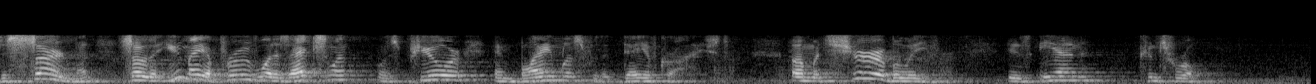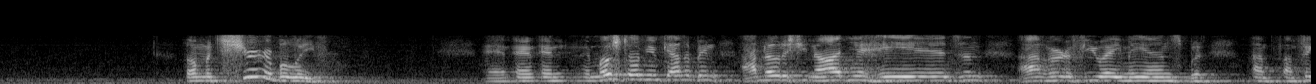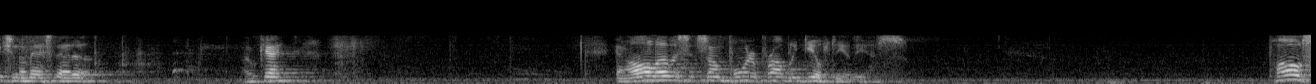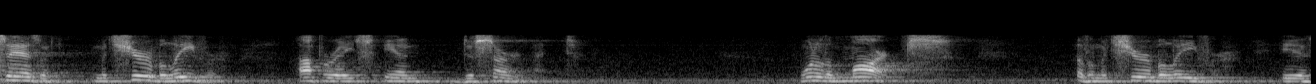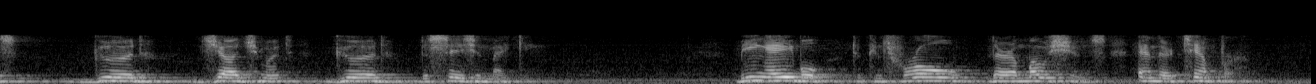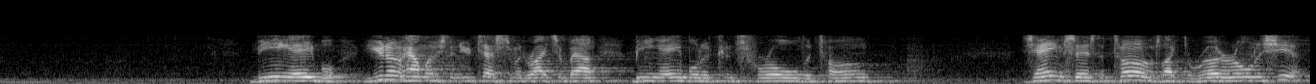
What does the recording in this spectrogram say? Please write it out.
Discernment, so that you may approve what is excellent, what is pure, and blameless for the day of Christ. A mature believer is in control a mature believer. And, and, and, and most of you have kind of been, I've noticed you nodding your heads, and I've heard a few amens, but I'm, I'm fixing to mess that up. Okay? And all of us at some point are probably guilty of this. Paul says a mature believer operates in discernment one of the marks of a mature believer is good judgment, good decision making. Being able to control their emotions and their temper. being able, you know how much the New Testament writes about being able to control the tongue. James says the tongue's like the rudder on a ship.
